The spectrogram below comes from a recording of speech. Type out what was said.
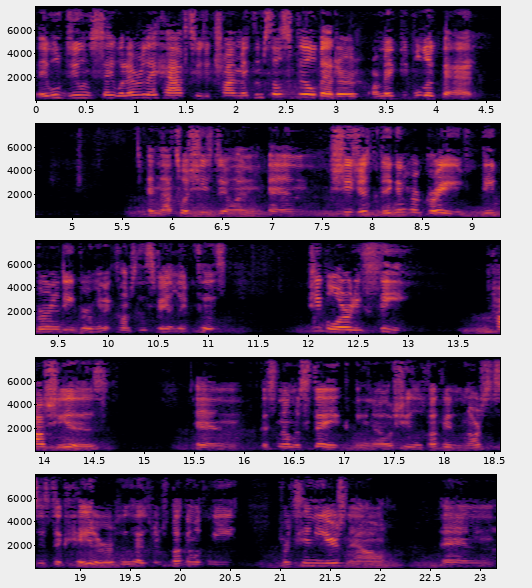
they will do and say whatever they have to to try and make themselves feel better or make people look bad. And that's what she's doing. And she's just digging her grave deeper and deeper when it comes to this family because people already see how she is. And it's no mistake, you know, she's a fucking narcissistic hater who has been fucking with me for 10 years now. And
